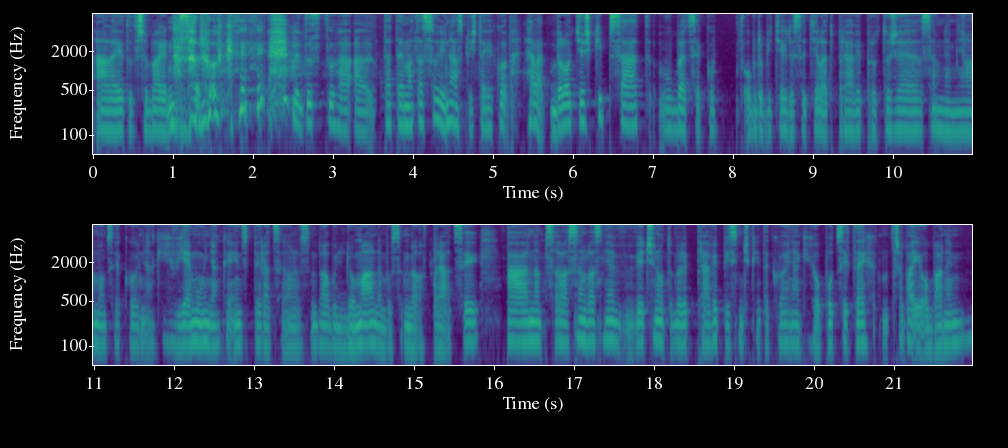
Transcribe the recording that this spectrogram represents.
ale je to třeba jedna za rok, kde to stuha a ta témata jsou jiná, spíš tak jako, hele, bylo těžký psát vůbec jako v období těch deseti let právě protože jsem neměla moc jako nějakých věmů, nějaké inspirace. Jsem byla buď doma, nebo jsem byla v práci a napsala jsem vlastně, většinou to byly právě písničky takové nějakých o pocitech, třeba i o Banem,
